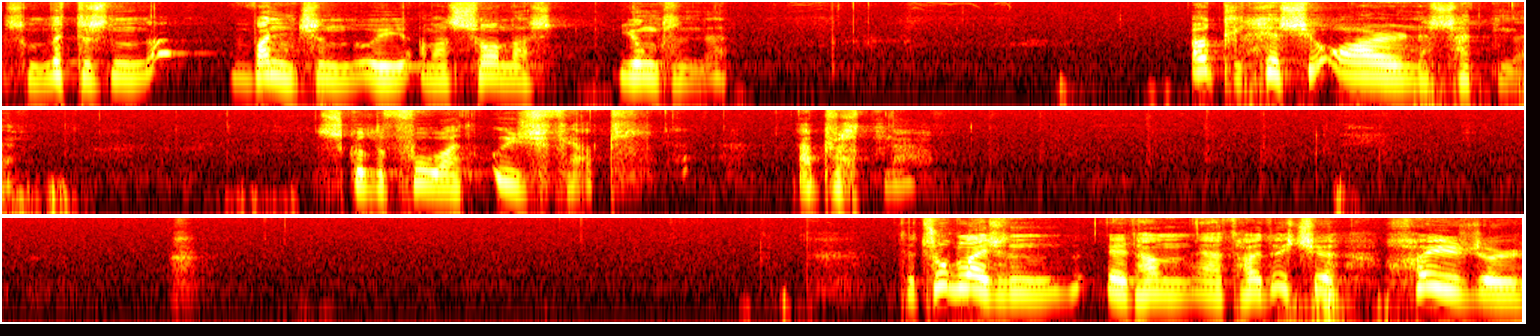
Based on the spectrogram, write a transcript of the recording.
som lytter sin vansjen i Amazonas junglene. Öll hessi årene settene skulle få et uisfjall av brottene. Det trobleisen er han at han ikke høyrer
